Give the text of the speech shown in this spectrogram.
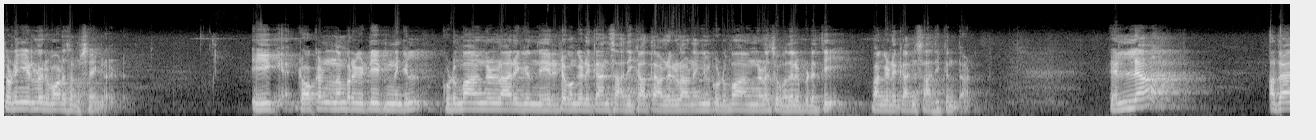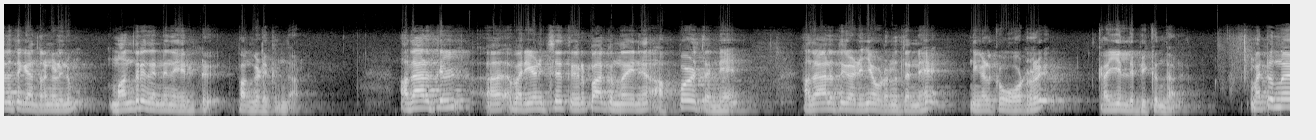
തുടങ്ങിയിട്ടുള്ള ഒരുപാട് സംശയങ്ങളുണ്ട്. ഈ ടോക്കൺ നമ്പർ കിട്ടിയിട്ടുണ്ടെങ്കിൽ കുടുംബാംഗങ്ങളിൽ ആരെങ്കിലും നേരിട്ട് പങ്കെടുക്കാൻ സാധിക്കാത്ത ആളുകളാണെങ്കിൽ കുടുംബാംഗങ്ങളെ ചുമതലപ്പെടുത്തി പങ്കെടുക്കാൻ സാധിക്കുന്നതാണ്. എല്ലാ അദാലത്ത് കേന്ദ്രങ്ങളിലും മന്ത്രി തന്നെ നേരിട്ട് പങ്കെടുക്കുന്നതാണ്. അദാലത്തിൽ പരിഗണിച്ച് തീർപ്പാക്കുന്നതിന് അപ്പോൾ തന്നെ അദാലത്ത് കഴിഞ്ഞ ഉടനെ തന്നെ നിങ്ങൾക്ക് ഓർഡർ കയ്യിൽ ലഭിക്കുന്നതാണ്. മറ്റൊന്ന്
